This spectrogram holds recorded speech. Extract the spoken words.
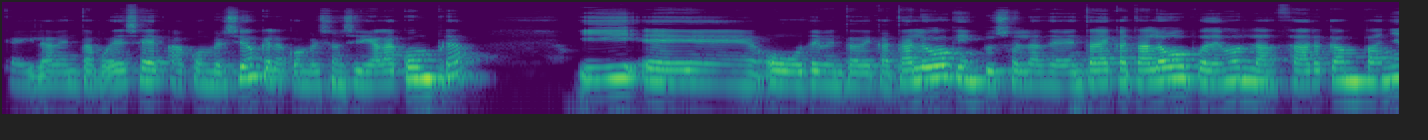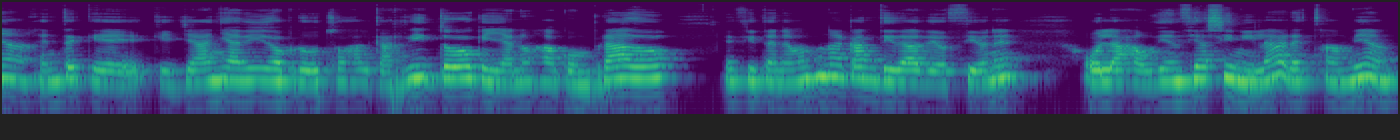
Que ahí la venta puede ser a conversión, que la conversión sería la compra, y, eh, o de venta de catálogo, que incluso en las de venta de catálogo podemos lanzar campañas a gente que, que ya ha añadido productos al carrito, que ya nos ha comprado. Es decir, tenemos una cantidad de opciones o las audiencias similares también,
